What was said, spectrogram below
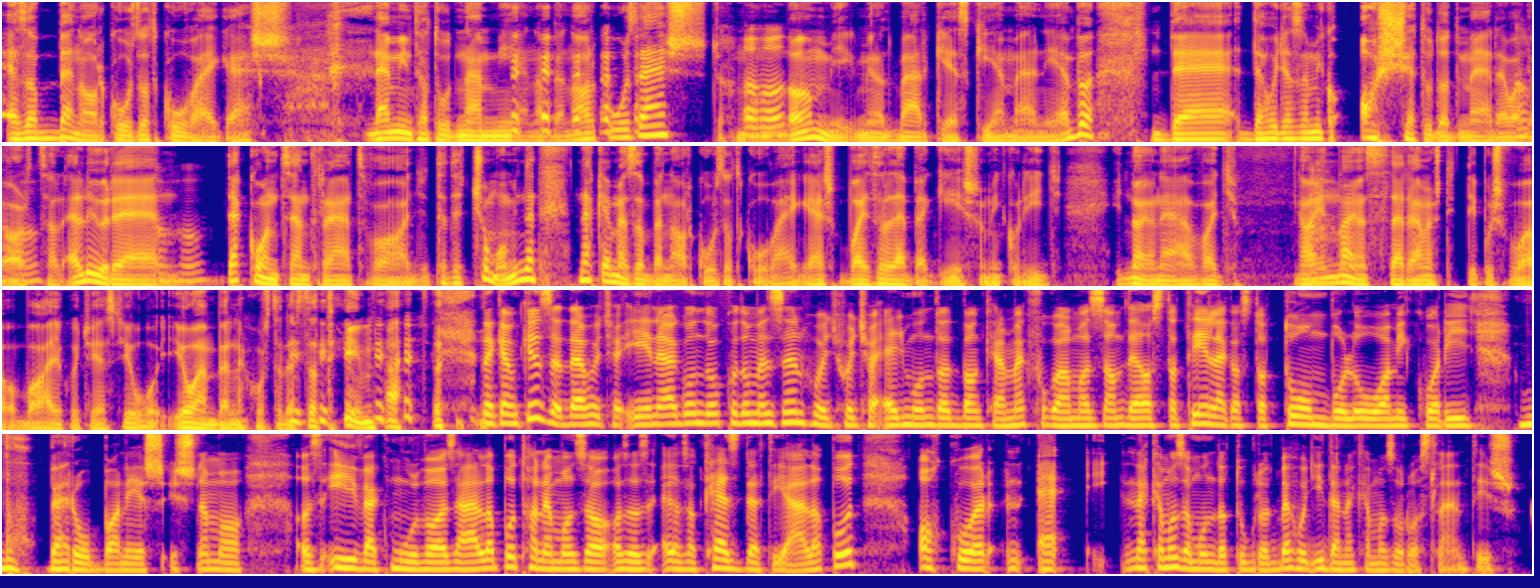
ez a benarkózott kóvájgás. Nem mintha tudnám, milyen a benarkózás, csak Aha. mondom, még miatt bárki ezt kiemelni ebből, de, de hogy az, amikor azt se tudod merre vagy Aha. arccal előre, Aha. dekoncentrált vagy, tehát egy csomó minden. Nekem ez a benarkózott kóvájgás, vagy ez a lebegés, amikor így, így nagyon el vagy Ja, én nagyon szerelmes típus vagyok, úgyhogy ezt jó, jó embernek hoztad ezt a témát. Nekem képzeld el, hogyha én elgondolkodom ezen, hogy hogyha egy mondatban kell megfogalmazzam, de azt a tényleg azt a tomboló, amikor így buh, berobban, és, és nem a, az évek múlva az állapot, hanem az a, az, az, az a kezdeti állapot, akkor e, nekem az a mondat ugrott be, hogy ide nekem az oroszlánt is.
